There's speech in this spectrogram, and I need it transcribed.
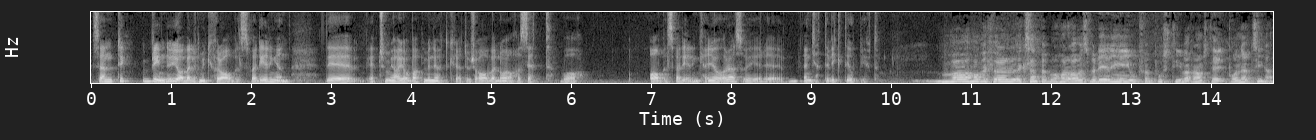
Sen tyck, brinner jag väldigt mycket för avelsvärderingen. Det, eftersom jag har jobbat med nötkreatursaveln och har sett vad avelsvärdering kan göra så är det en jätteviktig uppgift. Vad har vi för exempel? Vad har avelsvärderingen gjort för positiva framsteg på nötsidan?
